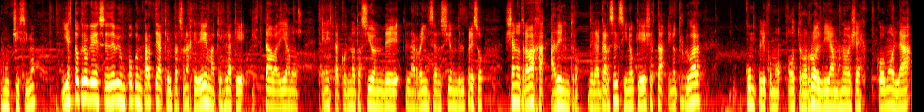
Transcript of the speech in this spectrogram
muchísimo. Y esto creo que se debe un poco en parte a que el personaje de Emma, que es la que estaba, digamos, en esta connotación de la reinserción del preso, ya no trabaja adentro de la cárcel, sino que ella está en otro lugar, cumple como otro rol, digamos, ¿no? Ella es como la,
